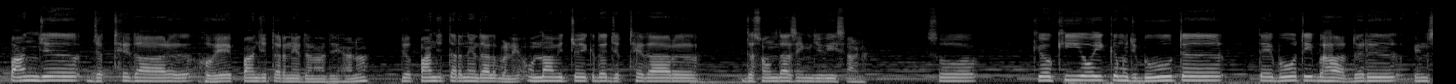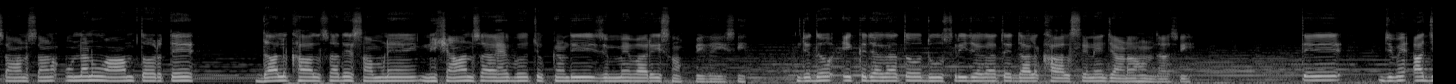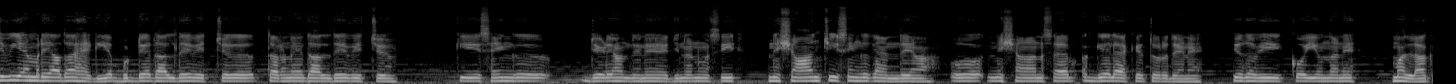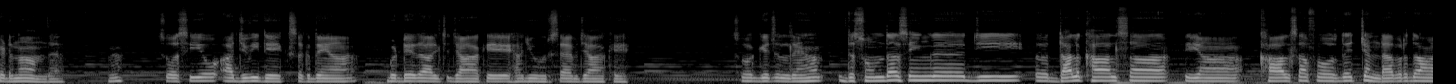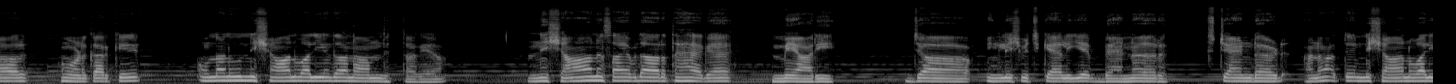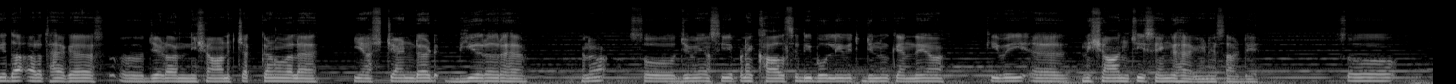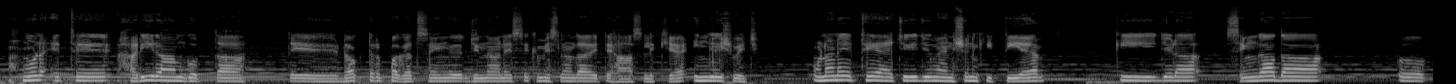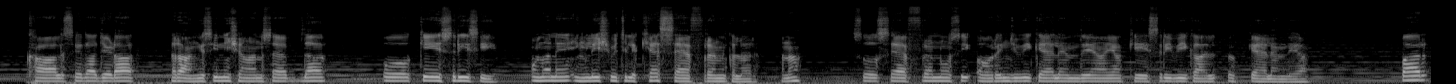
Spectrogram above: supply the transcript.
ਪੰਜ ਜਥੇਦਾਰ ਹੋਏ ਪੰਜ ਤਰਨੇ ਦਲਾਂ ਦੇ, ਹਨਾ? ਜੋ ਪੰਜ ਤਰਨੇ ਦਲ ਬਣੇ, ਉਹਨਾਂ ਵਿੱਚੋਂ ਇੱਕ ਦੇ ਜਥੇਦਾਰ ਦਸੌਂਦਾ ਸਿੰਘ ਜੀ ਵੀ ਸਨ। ਸੋ ਕਿਉਂਕਿ ਉਹ ਇੱਕ ਮਜ਼ਬੂਤ ਤੇ ਬਹੁਤ ਹੀ ਬਹਾਦਰ ਇਨਸਾਨ ਸਨ, ਉਹਨਾਂ ਨੂੰ ਆਮ ਤੌਰ ਤੇ ਦਲ ਖਾਲਸਾ ਦੇ ਸਾਹਮਣੇ ਨਿਸ਼ਾਨ ਸਾਹਿਬ ਚੁੱਕਣ ਦੀ ਜ਼ਿੰਮੇਵਾਰੀ ਸੌਂਪੀ ਗਈ ਸੀ। ਜਦੋਂ ਇੱਕ ਜਗ੍ਹਾ ਤੋਂ ਦੂਸਰੀ ਜਗ੍ਹਾ ਤੇ ਦਲ ਖਾਲਸੇ ਨੇ ਜਾਣਾ ਹੁੰਦਾ ਸੀ। ਤੇ ਜਿਵੇਂ ਅੱਜ ਵੀ ਇਹ ਮਰਿਆਦਾ ਹੈਗੀ ਆ, ਬੁੱਢੇ ਦਲ ਦੇ ਵਿੱਚ, ਤਰਨੇ ਦਲ ਦੇ ਵਿੱਚ, ਕਿ ਸਿੰਘ ਜਿਹੜੇ ਹੁੰਦੇ ਨੇ, ਜਿਨ੍ਹਾਂ ਨੂੰ ਅਸੀਂ ਨਿਸ਼ਾਨਚੀ ਸਿੰਘ ਕਹਿੰਦੇ ਆ, ਉਹ ਨਿਸ਼ਾਨ ਸਾਹਿਬ ਅੱਗੇ ਲੈ ਕੇ ਤੁਰਦੇ ਨੇ ਜਦੋਂ ਵੀ ਕੋਈ ਉਹਨਾਂ ਨੇ ਮਹੱਲਾ ਕੱਢਣਾ ਹੁੰਦਾ ਹੈ ਸੋ ਅਸੀਂ ਉਹ ਅੱਜ ਵੀ ਦੇਖ ਸਕਦੇ ਆ, ਬੁੱਢੇ ਦਲ ਚ ਜਾ ਕੇ, ਹਜੂਰ ਸਾਹਿਬ ਜਾ ਕੇ ਸੋ ਅੱਗੇ ਚੱਲਦੇ ਹਾਂ। ਦਸੌਂਦਾ ਸਿੰਘ ਜੀ ਦਲ ਖਾਲਸਾ ਜਾਂ ਖਾਲਸਾ ਫੌਜ ਦੇ ਝੰਡਾ ਪ੍ਰਧਾਨ ਹੋਣ ਕਰਕੇ ਉਹਨਾਂ ਨੂੰ ਨਿਸ਼ਾਨ ਵਾਲੀਆਂ ਦਾ ਨਾਮ ਦਿੱਤਾ ਗਿਆ। ਨਿਸ਼ਾਨ ਸਾਹਿਬ ਦਾ ਅਰਥ ਹੈਗਾ ਮਿਆਰੀ, ਜਾਂ ਇੰਗਲਿਸ਼ ਵਿੱਚ ਕਹਿ ਲਈਏ ਬੈਨਰ, ਸਟੈਂਡਰਡ, ਹਨਾ? ਤੇ ਨਿਸ਼ਾਨ ਵਾਲੀ ਦਾ ਅਰਥ ਹੈਗਾ ਜਿਹੜਾ ਨਿਸ਼ਾਨ ਚੱਕਣ ਵਾਲਾ ਹੈ ਜਾਂ ਸਟੈਂਡਰਡ ਬੀਅਰਰ ਹੈ। ਹਨਾ? ਸੋ ਜਿਵੇਂ ਅਸੀਂ ਆਪਣੇ ਖਾਲਸੇ ਦੀ ਬੋਲੀ ਵਿੱਚ ਜਿਹਨੂੰ ਕਹਿੰਦੇ ਆ ਕਿ ਵੀ ਨਿਸ਼ਾਨਚੀ ਸਿੰਘ ਹੈਗੇ ਨੇ ਸਾਡੇ। ਸੋ ਹੁਣ ਇੱਥੇ ਹਰੀ ਰਾਮ ਗੁਪਤਾ ਤੇ ਡਾਕਟਰ ਭਗਤ ਸਿੰਘ, ਜਿਨ੍ਹਾਂ ਨੇ ਸਿੱਖ ਮਿਸਲਾਂ ਦਾ ਇਤਿਹਾਸ ਲਿਖਿਆ ਇੰਗਲਿਸ਼ ਵਿੱਚ, ਉਹਨਾਂ ਨੇ ਇੱਥੇ ਇਹ ਚੀਜ਼ ਮੈਂਸ਼ਨ ਕੀਤੀ ਹੈ ਕਿ ਜਿਹੜਾ ਸਿੰਘਾਂ ਦਾ ਖਾਲਸੇ ਦਾ ਜਿਹੜਾ ਰੰਗ ਸੀ ਨਿਸ਼ਾਨ ਸਾਹਿਬ ਦਾ, ਉਹ ਕੇਸਰੀ ਸੀ। ਉਹਨਾਂ ਨੇ ਇੰਗਲਿਸ਼ ਵਿੱਚ ਲਿਖਿਆ ਸੈਫਰਨ ਕਲਰ ਹਨਾ? ਸੋ ਸੈਫਰਨ ਨੂੰ ਅਸੀਂ ਔਰੇਂਜ ਵੀ ਕਹਿ ਲੈਂਦੇ ਆ ਜਾਂ ਕੇਸਰੀ ਵੀ ਕਹਿ ਲੈਂਦੇ ਆ ਪਰ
